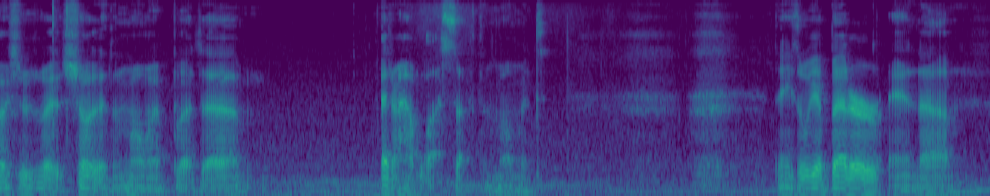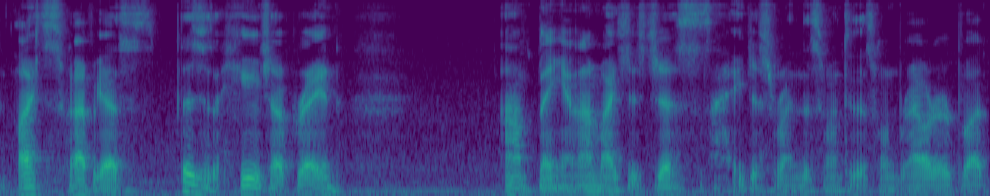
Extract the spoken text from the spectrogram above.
I wish there was a way to show it at the moment, but um, I don't have a lot of stuff at the moment. Things will get better, and um, like subscribe, guys. This is a huge upgrade. I'm thinking I might just just hey just run this one to this one router, but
